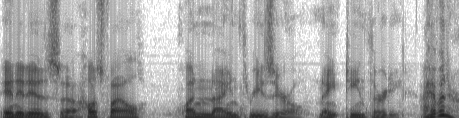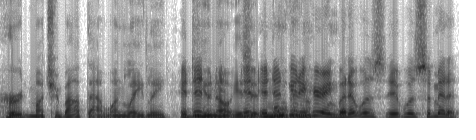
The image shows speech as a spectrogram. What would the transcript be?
and it is uh, House File 1930, 1930. I haven't heard much about that one lately. It Do did, you know? Is it, it, it didn't get a hearing, but it was it was submitted.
